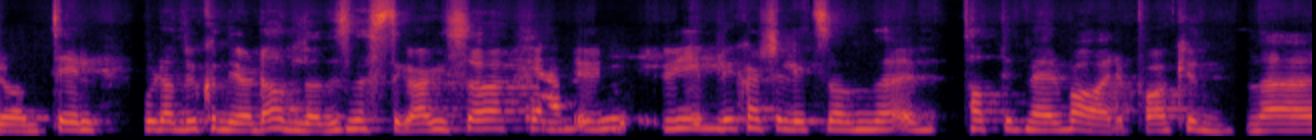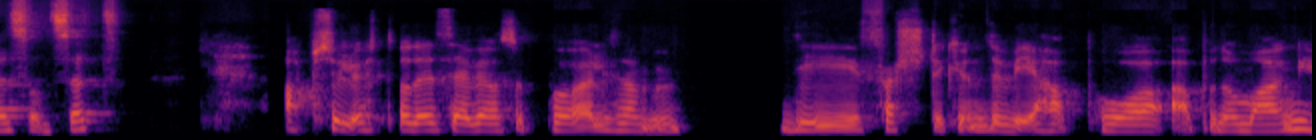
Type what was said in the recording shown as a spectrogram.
råd til hvordan du kan gjøre det annerledes neste gang. Så ja. vi, vi, blir kanskje litt sånn eh, tatt litt mer vare på av kundene sånn sett. Absolutt, og det ser vi også på liksom, de første kunder vi har på abonnement.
